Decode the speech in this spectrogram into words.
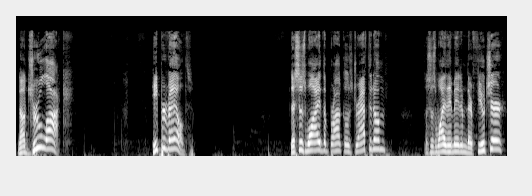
Now, Drew Lock, he prevailed. This is why the Broncos drafted him. This is why they made him their future.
